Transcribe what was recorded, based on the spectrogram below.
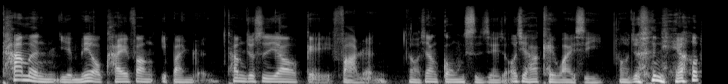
他们也没有开放一般人，他们就是要给法人，哦，像公司这种，而且它 KYC 哦，就是你要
